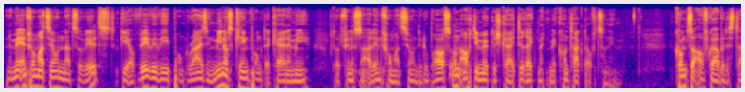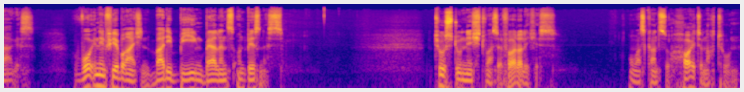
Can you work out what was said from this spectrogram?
Wenn du mehr Informationen dazu willst, geh auf www.rising-king.academy. Dort findest du alle Informationen, die du brauchst und auch die Möglichkeit, direkt mit mir Kontakt aufzunehmen. Kommt zur Aufgabe des Tages. Wo in den vier Bereichen Body, Being, Balance und Business tust du nicht, was erforderlich ist? Und was kannst du heute noch tun,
